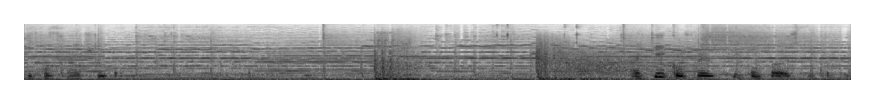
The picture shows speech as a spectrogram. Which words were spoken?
Qui confierait-tu À qui confierais-tu ton poste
